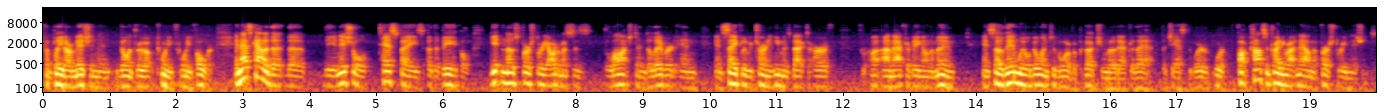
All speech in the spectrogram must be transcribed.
complete our mission and going through 2024. And that's kind of the the the initial test phase of the vehicle, getting those first three Artemises launched and delivered and and safely returning humans back to Earth um, after being on the moon. And so then we will go into more of a production mode after that. But yes, we're we're concentrating right now on the first three missions.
